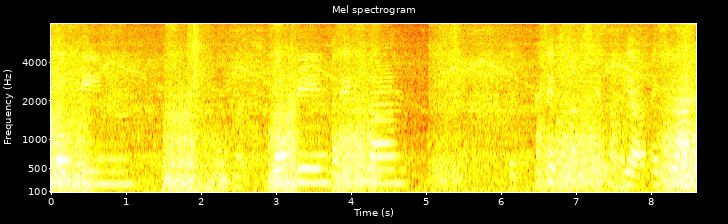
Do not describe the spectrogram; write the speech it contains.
Long bean, long bean, the eggplant, eggplant, yes, no, yeah, eggplant,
